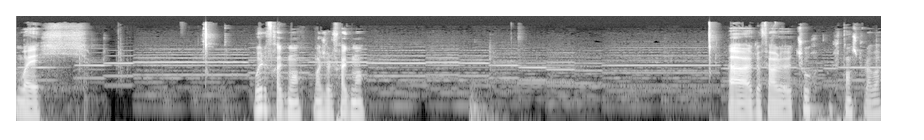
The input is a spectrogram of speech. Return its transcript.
Ouais. Où est le fragment? Moi, je veux le fragment. Euh, je dois faire le tour, je pense, pour l'avoir.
